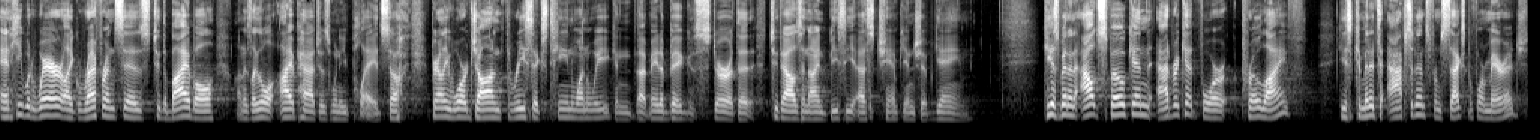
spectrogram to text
and he would wear like references to the Bible on his like little eye patches when he played. So apparently wore John 3:16 one week, and that made a big stir at the 2009 BCS championship game. He has been an outspoken advocate for pro-life. He's committed to abstinence from sex before marriage.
